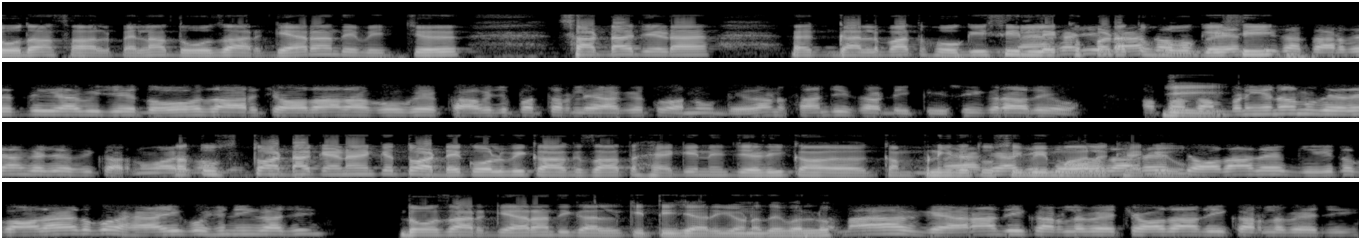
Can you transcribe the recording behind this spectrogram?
14 ਸਾਲ ਪਹਿਲਾਂ 2011 ਦੇ ਵਿੱਚ ਸਾਡਾ ਜਿਹੜਾ ਗੱਲਬਾਤ ਹੋ ਗਈ ਸੀ ਲਿਖ ਪੜਤ ਹੋ ਗਈ ਸੀ। ਤਾਂ ਕਰ ਦਿੱਤੀ ਆ ਵੀ ਜੇ 2014 ਦਾ ਕਹੋਗੇ ਕਾਗਜ਼ ਪੱਤਰ ਲਿਆ ਕੇ ਤੁਹਾਨੂੰ ਦੇ ਦੇਣ ਸਾਂਝੀ ਸਾਡੀ ਪੀਸੀ ਕਰਾ ਦਿਓ। ਆਪਾਂ। ਕੰਪਨੀ ਇਹਨਾਂ ਨੂੰ ਦੇ ਦੇਵਾਂਗੇ ਜੇ ਅਸੀਂ ਘਰ ਨੂੰ ਆ ਤਾਂ ਤੁਸੀਂ ਤੁਹਾਡਾ ਕਹਿਣਾ ਹੈ ਕਿ ਤੁਹਾਡੇ ਕੋਲ ਵੀ ਕਾਗਜ਼ਾਤ ਹੈਗੇ ਨੇ ਜਿਹੜੀ ਕੰਪਨੀ ਦੇ ਤੁਸੀਂ ਵੀ ਮਾਲਕ ਹੈਗੇ ਹੋ। 14 ਦੇ ਗੀਤ ਗਾਉਂਦਾ ਤਾਂ ਕੋਈ ਹੈ ਹੀ ਕੁਝ ਨਹੀਂਗਾ ਜੀ। 2011 ਦੀ ਗੱਲ ਕੀਤੀ ਜਾ ਰਹੀ ਹੈ ਉਹਨਾਂ ਦੇ ਵੱਲੋਂ। ਮੈਂ 11 ਦੀ ਕਰ ਲਵੇ 14 ਦੀ ਕਰ ਲਵੇ ਜੀ।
